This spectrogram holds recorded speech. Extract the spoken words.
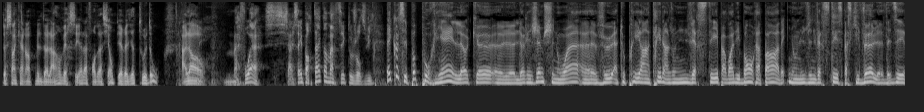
de 140 000 dollars versé à la Fondation Pierre-Éliott Trudeau. Alors, ma foi, c'est assez important comme article aujourd'hui. Écoute, c'est pas pour rien là que euh, le régime chinois euh, veut à tout prix entrer dans une université pour avoir des bons rapports avec nos, universités. C'est parce qu'ils veulent, veut dire,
